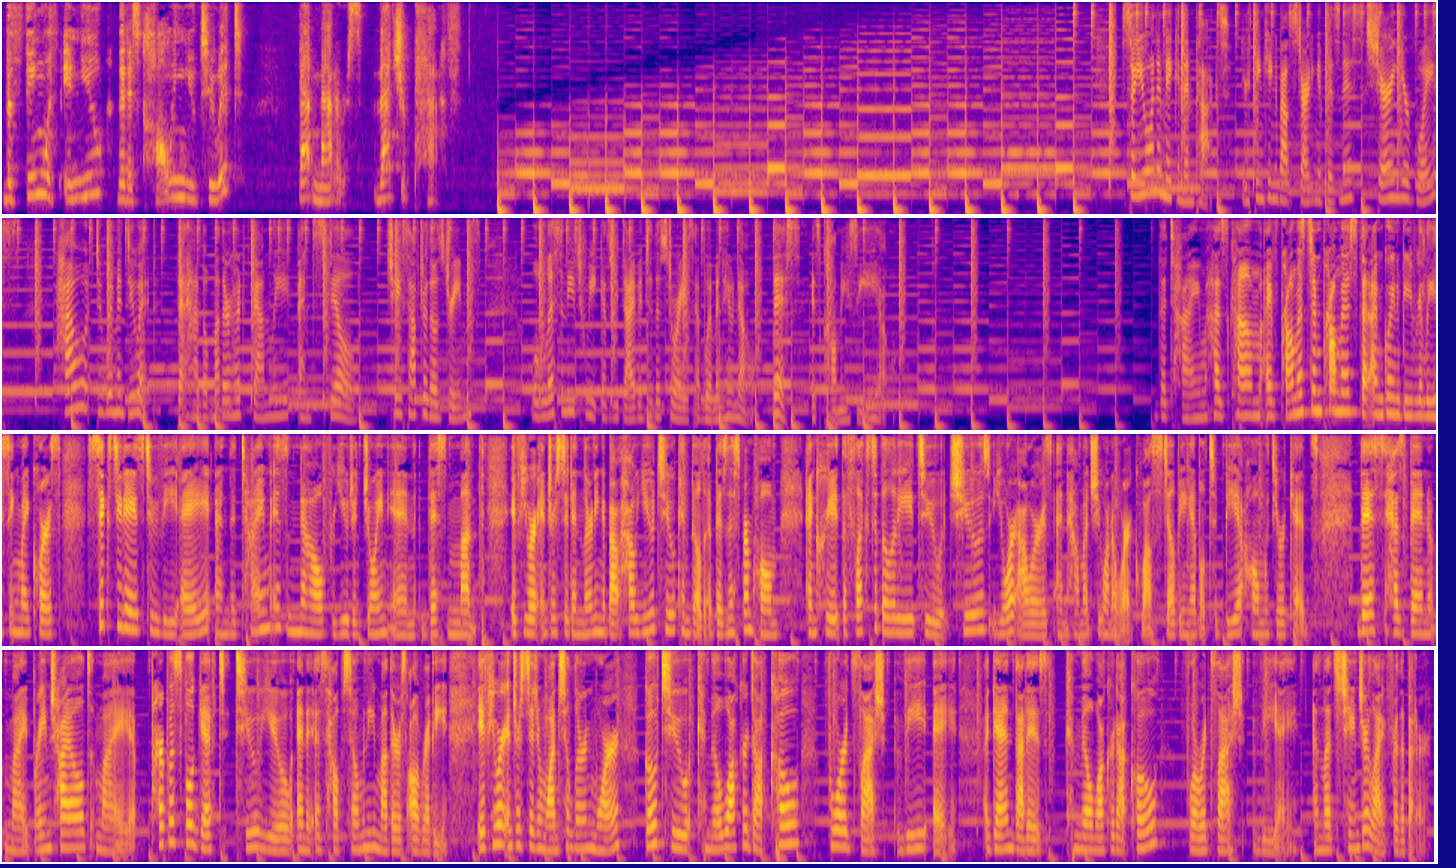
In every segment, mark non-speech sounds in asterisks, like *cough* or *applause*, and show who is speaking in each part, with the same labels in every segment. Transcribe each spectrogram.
Speaker 1: the thing within you that is calling you to it, that matters. That's your path.
Speaker 2: So, you want to make an impact. You're thinking about starting a business, sharing your voice. How do women do it that handle motherhood, family, and still chase after those dreams? We'll listen each week as we dive into the stories of women who know. This is Call Me CEO. The time has come. I've promised and promised that I'm going to be releasing my course 60 Days to VA, and the time is now for you to join in this month. If you are interested in learning about how you too can build a business from home and create the flexibility to choose your hours and how much you want to work while still being able to be at home with your kids. This has been my brainchild, my purposeful gift to you, and it has helped so many mothers already. If you are interested and want to learn more, go to camillewalker.co forward slash VA. Again, that is camillewalker.co forward slash VA. And let's change your life for the better.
